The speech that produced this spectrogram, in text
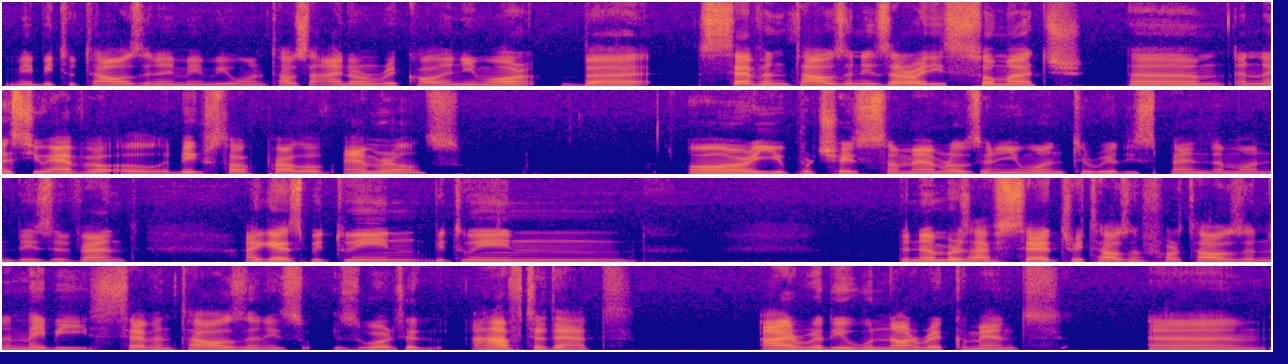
maybe 2,000 and maybe 1,000. I don't recall anymore, but 7,000 is already so much um, unless you have a, a, big stockpile of emeralds or you purchase some emeralds and you want to really spend them on this event. I guess between between the numbers I've said 3000 4000 and maybe 7000 is is worth it. After that I really would not recommend um,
